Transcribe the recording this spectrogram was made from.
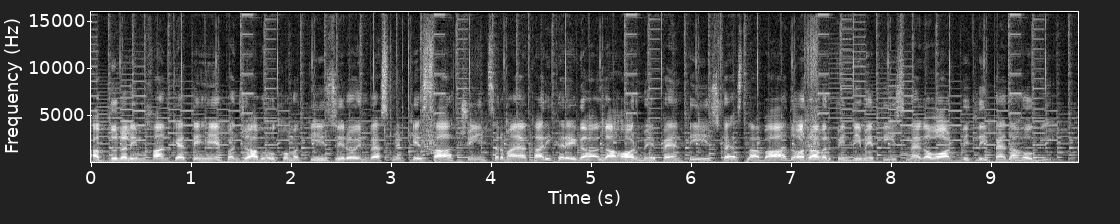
عبدالعلیم خان کہتے ہیں، پنجاب حکومت کی زیرو انویسٹمنٹ کے ساتھ چین سرمایہ کاری کرے گا۔ لاہور میں پینتیس فیصلہ آباد اور راول پنڈی میں تیس میگا واٹ بجلی پیدا ہوگی۔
